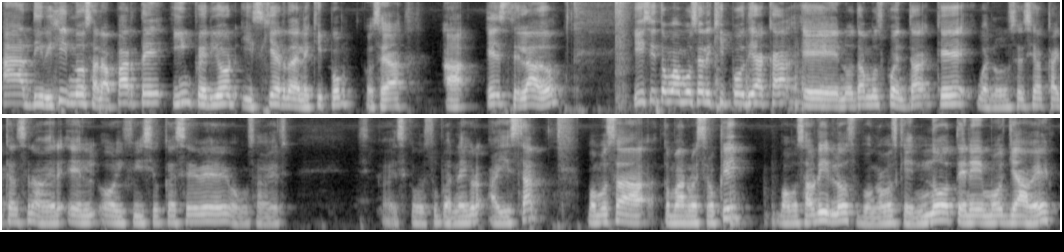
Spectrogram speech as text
a dirigirnos a la parte inferior izquierda del equipo, o sea, a este lado. Y si tomamos el equipo de acá, eh, nos damos cuenta que, bueno, no sé si acá alcancen a ver el orificio que se ve. Vamos a ver. A ver como es súper negro. Ahí está. Vamos a tomar nuestro clip. Vamos a abrirlo. Supongamos que no tenemos llave.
